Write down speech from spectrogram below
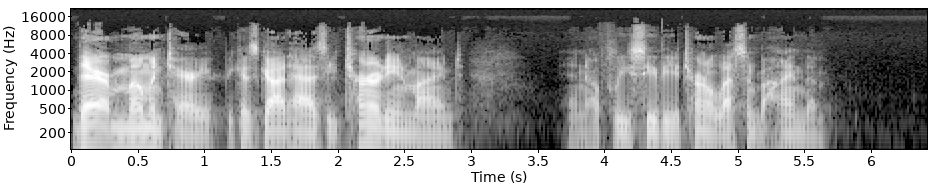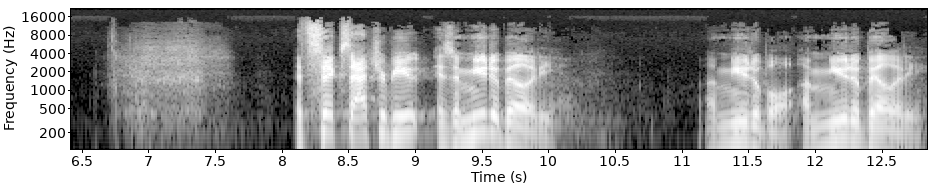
They're momentary because God has eternity in mind, and hopefully you see the eternal lesson behind them. The sixth attribute is immutability. Immutable, immutability.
